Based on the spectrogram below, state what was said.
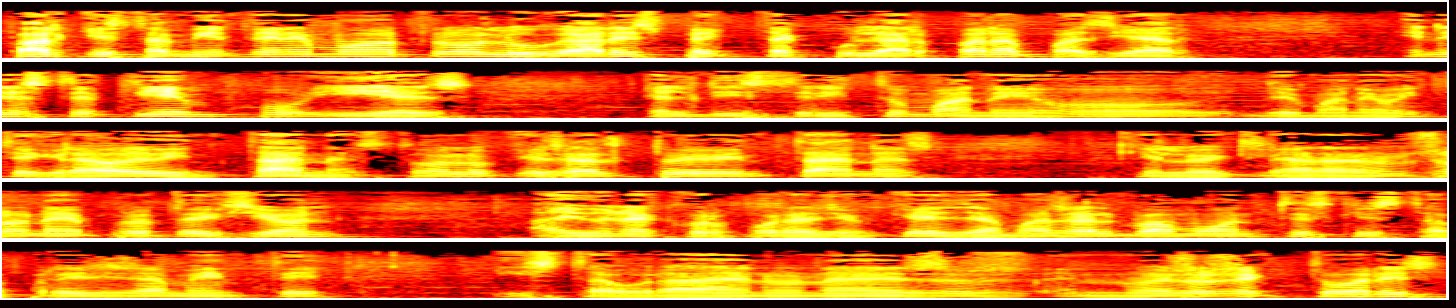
parques. También tenemos otro lugar espectacular para pasear en este tiempo y es el distrito manejo de manejo integrado de ventanas. Todo lo que es alto de ventanas, que lo declararon zona de protección, hay una corporación que se llama Salvamontes que está precisamente instaurada en, una de esos, en uno de esos sectores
